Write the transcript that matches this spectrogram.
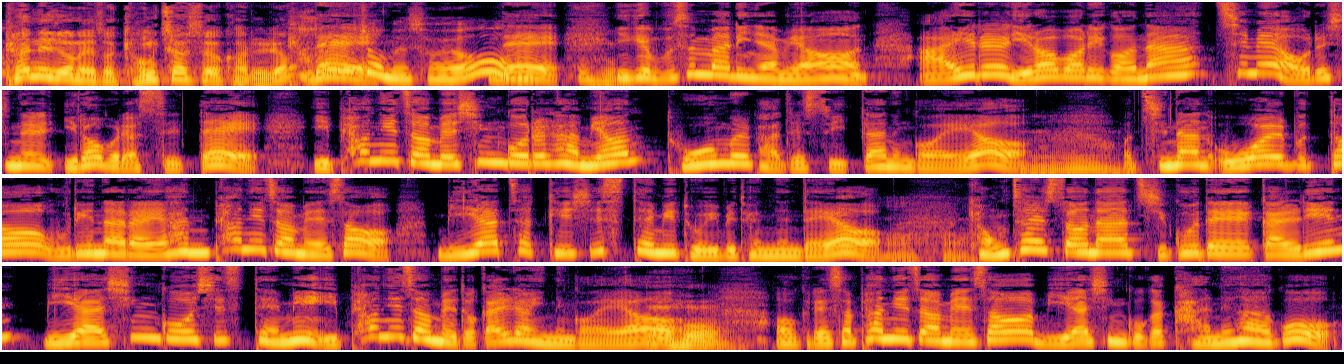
편의점에서 경찰서 역할을요? 편의점에서요? 네. 이게 무슨 말이냐면 아이를 잃어버리거나 치매 어르신을 잃어버렸을 때 이 편의점에 신고를 하면 도움을 받을 수 있다는 거예요. 어, 지난 5월부터 우리나라의 한 편의점에서 미아 찾기 시스템이 도입이 됐는데요. 경찰서나 지구대에 깔린 미아 신고 시스템이 이 편의점에도 깔려 있는 거예요. 어, 그래서 편의점에서 미아 신고가 가능하고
